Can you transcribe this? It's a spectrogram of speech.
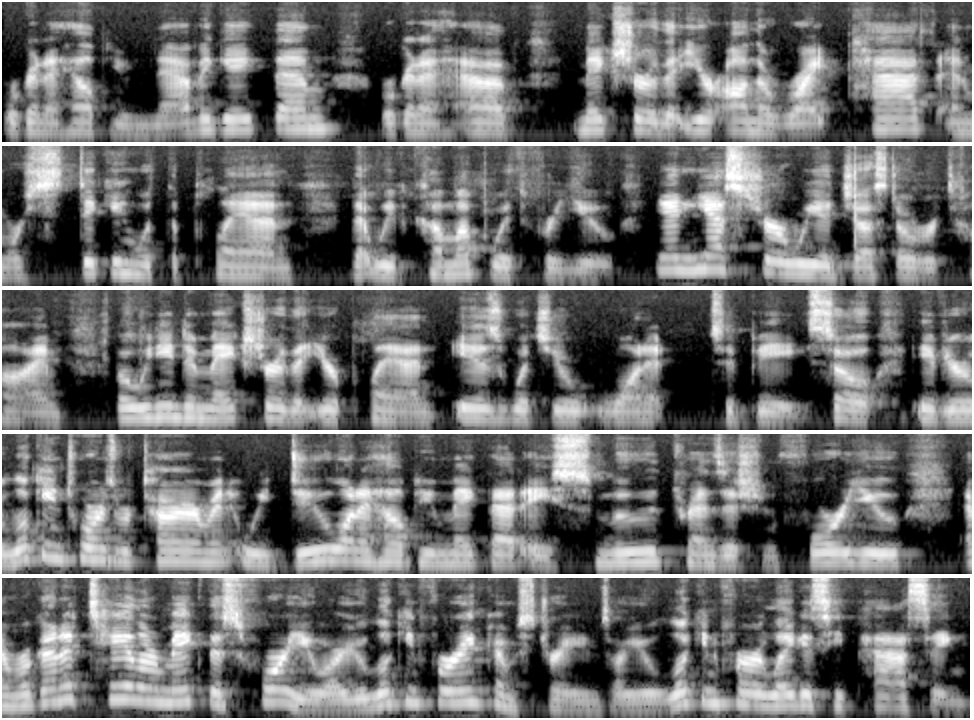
we're going to help you navigate them. We're going to have make sure that you're on the right path and we're sticking with the plan that we've come up with for you. And yes, sure, we adjust over time, but we need to make sure that your plan is what you want it to be. So if you're looking towards retirement, we do want to help you make that a smooth transition for you. And we're going to tailor make this for you. Are you looking for income streams? Are you looking for legacy passing?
